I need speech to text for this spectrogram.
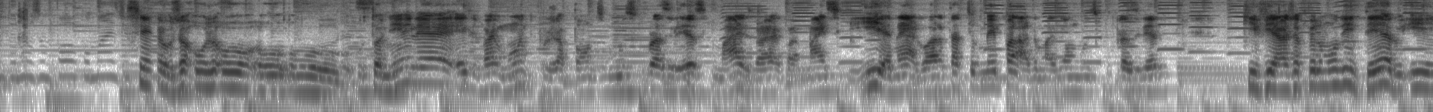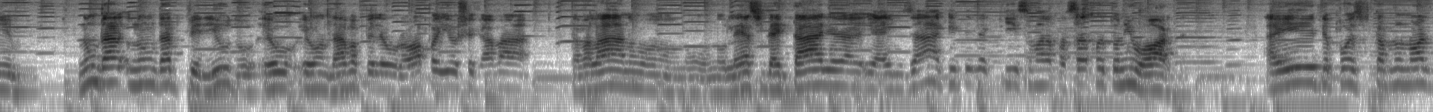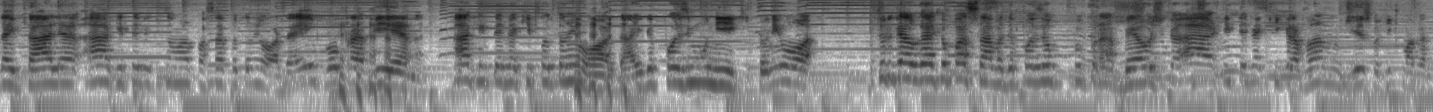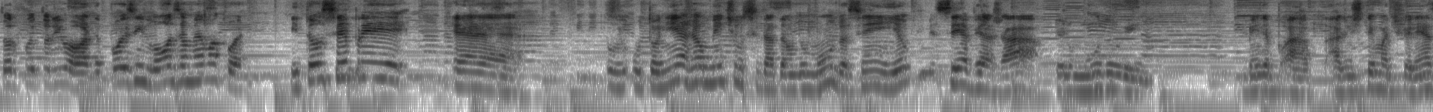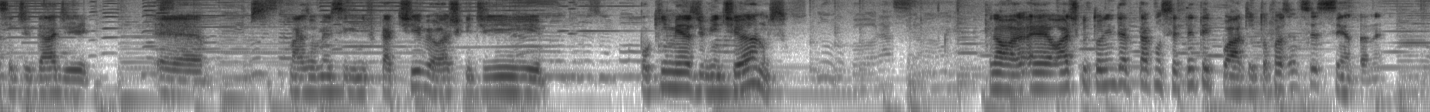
Sim, o, o, o, o, Toninho ele, é, ele vai muito pro Japão, dos músicos brasileiros que mais vai, mais que ia, né? Agora tá tudo meio parado, mas é um músico brasileiro que viaja pelo mundo inteiro e num dado, num dado período eu, eu andava pela Europa e eu chegava, tava lá no, no, no leste da Itália e aí dizia, ah, quem teve aqui semana passada foi o Toninho Horta. Aí depois ficava no norte da Itália. Ah, quem teve aqui semana passada foi o Tony Horta. Aí vou para Viena. Ah, quem teve aqui foi o Tony Horta. Aí depois em Munique, Tony Horta. Tudo que era lugar que eu passava. Depois eu fui para Bélgica. Ah, quem teve aqui gravando um disco aqui com uma cantora foi o Tony Horta. Depois em Londres a mesma coisa. Então sempre é, o, o Toninho é realmente um cidadão do mundo, assim, e eu comecei a viajar pelo mundo em bem depois, a, a gente tem uma diferença de idade é, mais ou menos significativa, eu acho que de um pouquinho menos de 20 anos. Não, é, eu acho que o Toninho deve estar com 74, eu estou fazendo 60, né?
